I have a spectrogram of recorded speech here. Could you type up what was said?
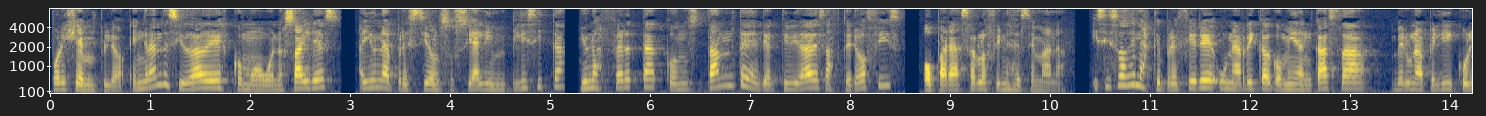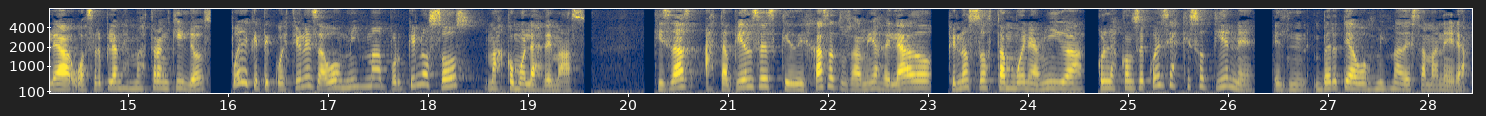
Por ejemplo, en grandes ciudades como Buenos Aires hay una presión social implícita y una oferta constante de actividades after office o para hacer los fines de semana. Y si sos de las que prefiere una rica comida en casa, ver una película o hacer planes más tranquilos, puede que te cuestiones a vos misma por qué no sos más como las demás. Quizás hasta pienses que dejas a tus amigas de lado, que no sos tan buena amiga, con las consecuencias que eso tiene en verte a vos misma de esa manera.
